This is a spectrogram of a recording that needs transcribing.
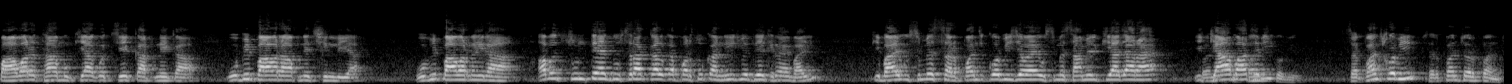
पावर था मुखिया को चेक काटने का वो भी पावर आपने छीन लिया वो भी पावर नहीं रहा। अब सुनते हैं दूसरा कल का परसों का न्यूज़ में देख रहे हैं भाई कि भाई उसमें सरपंच को भी जो है उसमें शामिल किया जा रहा है। ये क्या बात है भी। सरपंच को भी? सरपंच और पंच।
